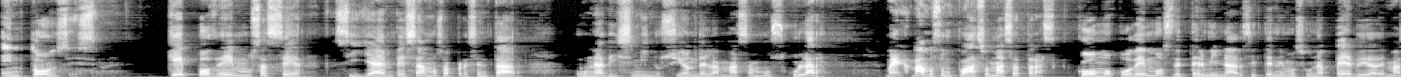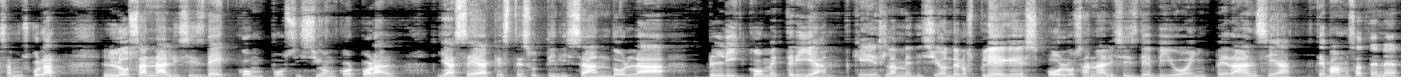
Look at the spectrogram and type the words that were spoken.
entonces, ¿qué podemos hacer si ya empezamos a presentar una disminución de la masa muscular. Bueno, vamos un paso más atrás. ¿Cómo podemos determinar si tenemos una pérdida de masa muscular? Los análisis de composición corporal, ya sea que estés utilizando la plicometría, que es la medición de los pliegues, o los análisis de bioimpedancia, vamos a tener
